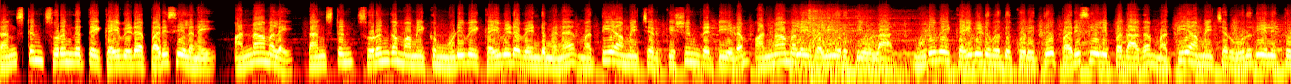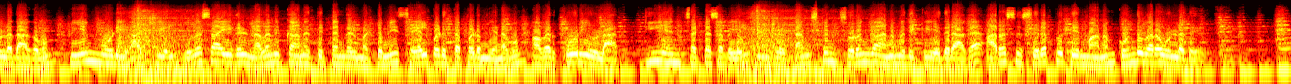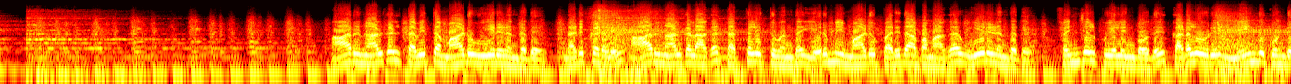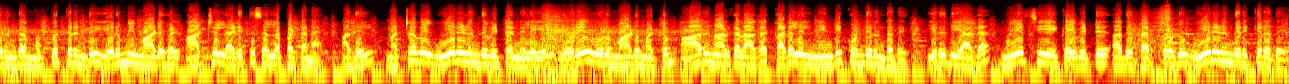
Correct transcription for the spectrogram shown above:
Tungsten சுரங்கத்தை கைவிட பரிசீலனை Annamalai tungsten சுரங்கம் அமைக்கும் முடிவை கைவிட வேண்டுமென மத்திய அமைச்சர் கிஷன் ரெட்டியிடம் அண்ணாமலை வலியுறுத்தியுள்ளார். முடிவை கைவிடுவது குறித்து பரிசீலிப்பதாக மத்திய அமைச்சர் உறுதியளித்துள்ளதாகவும் பிஎம் மோடி ஆட்சியில் விவசாயிகள் நலனுக்கான திட்டங்கள் மட்டுமே செயல்படுத்தப்படும் எனவும் அவர் கூறியுள்ளார். டிஎன் சட்டசபையில் இன்று டங்ஸ்டன் சுரங்க அனுமதிக்கு எதிராக அரசு சிறப்பு தீர்மானம் கொண்டுவர உள்ளது. ஆறு நாள்கள் தவித்த மாடு உயிரிழந்தது. நடுக்கடலில் ஆறு நாள்களாக தத்தளித்து வந்த எருமை மாடு பரிதாபமாக உயிரிழந்தது. பெஞ்சல் புயலின் போது கடலூரில் மேய்ந்து கொண்டிருந்த 32 எருமை மாடுகள் ஆற்றில் அடித்து செல்லப்பட்டன. அதில் மற்றவை உயிரிழந்துவிட்ட நிலையில் ஒரே ஒரு மாடு மட்டும் ஆறு நாள்களாக கடலில் நீந்திக் கொண்டிருந்தது. இறுதியாக முயற்சியை கைவிட்டு அது தற்போது உயிரிழந்திருக்கிறது.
